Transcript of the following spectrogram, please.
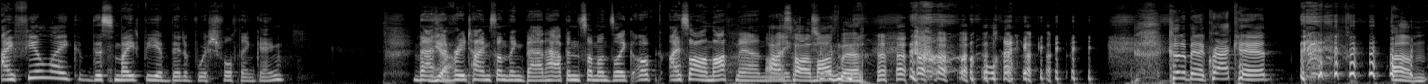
I feel like this might be a bit of wishful thinking. That Yeah. every time something bad happens, someone's like, "Oh, I saw a Mothman." I like- saw a Mothman. like- Could have been a crackhead. um,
